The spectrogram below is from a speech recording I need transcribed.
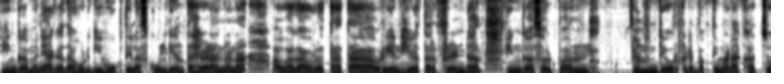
ಹಿಂಗೆ ಮನ್ಯಾಗದ ಹುಡುಗಿ ಹೋಗ್ತಿಲ್ಲ ಸ್ಕೂಲ್ಗೆ ಅಂತ ಹೇಳೋಣ ಅವಾಗ ಅವರ ತಾತ ಅವ್ರು ಏನು ಹೇಳ್ತಾರೆ, ಫ್ರೆಂಡ್, ಹಿಂಗೆ ಸ್ವಲ್ಪ ದೇವ್ರ ಕಡೆ ಭಕ್ತಿ ಮಾಡಕ್ಕೆ ಹಚ್ಚು.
